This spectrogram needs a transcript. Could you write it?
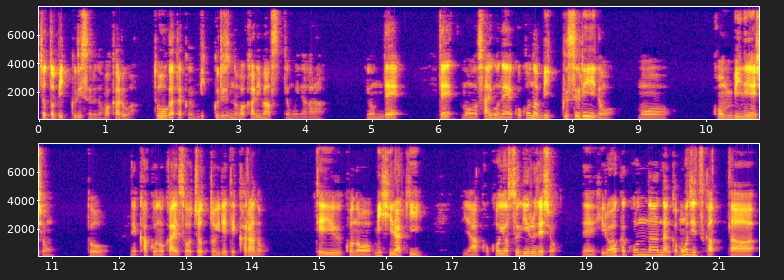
ちょっとびっくりするのわかるわ。東方くんびっくりするのわかりますって思いながら読んで、で、もう最後ね、ここのビッグ3のもうコンビネーションと、ね、過去の回想をちょっと入れてからのっていうこの見開きいや、ここ良すぎるでしょ。ねヒロアカこんななんか文字使った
